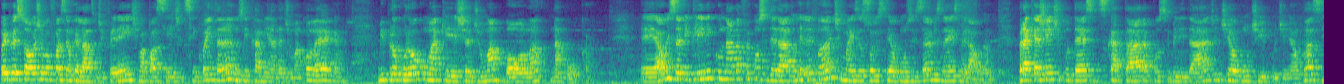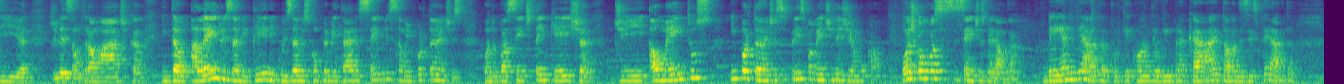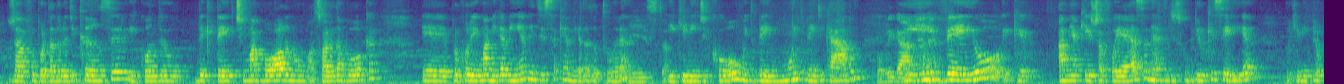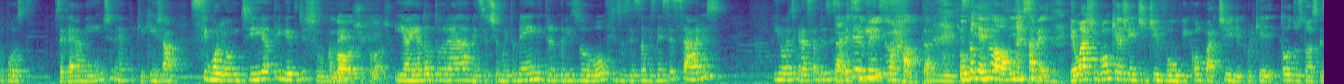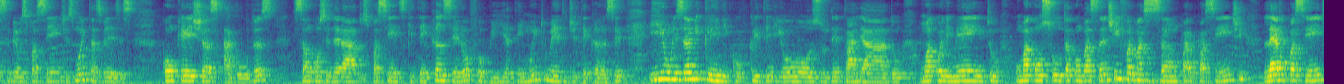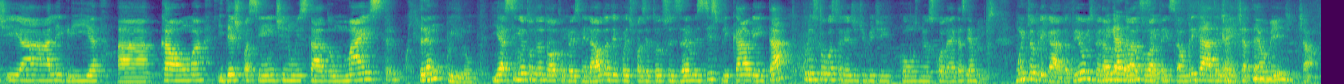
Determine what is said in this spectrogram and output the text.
Oi pessoal, hoje eu vou fazer um relato diferente. Uma paciente de 50 anos, encaminhada de uma colega, me procurou com uma queixa de uma bola na boca. É, ao exame clínico, nada foi considerado relevante, mas eu solicitei alguns exames, né, Esmeralda? Para que a gente pudesse descartar a possibilidade de algum tipo de neoplasia, de lesão traumática. Então, além do exame clínico, exames complementares sempre são importantes quando o paciente tem queixa de aumentos importantes, principalmente em região bucal. Hoje, como você se sente, Esmeralda? Bem aliviada, porque quando eu vim pra cá, eu tava desesperada. Já fui portadora de câncer e quando eu detectei que tinha uma bola no assoalho da boca, é, procurei uma amiga minha, dentista, que é amiga da doutora. Isso. E que me indicou, muito bem, muito bem indicado. Obrigada. E veio, que a minha queixa foi essa, né, de descobrir o que seria porque me preocupou severamente, né? Porque quem já se molhou um dia tem medo de chuva, lógico, né? Lógico, E aí a doutora me assistiu muito bem, me tranquilizou, fiz os exames necessários. E hoje, graças a Deus, tá estou feliz. alta. Estou que... alta. Isso mesmo. Eu acho bom que a gente divulgue e compartilhe, porque todos nós recebemos pacientes, muitas vezes, com queixas agudas, são considerados pacientes que têm cancerofobia, têm muito medo de ter câncer, e um exame clínico criterioso, detalhado, um acolhimento, uma consulta com bastante informação para o paciente, leva o paciente à alegria, à calma e deixa o paciente num estado mais tranquilo. E assim eu estou dando alta para a Esmeralda, depois de fazer todos os exames, explicar, orientar, por isso que eu gostaria de dividir com os meus colegas e amigos. Muito obrigada, viu, Esmeralda, obrigada pela tua atenção. Obrigada, obrigada, gente. Até um beijo. Tchau.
